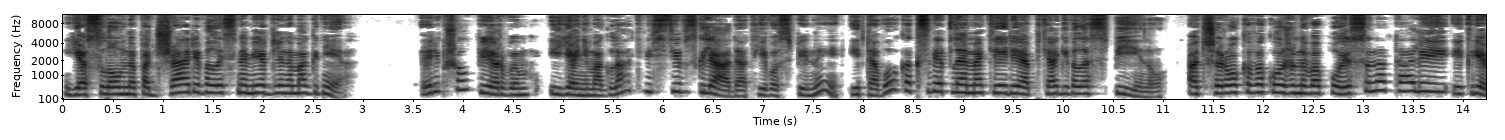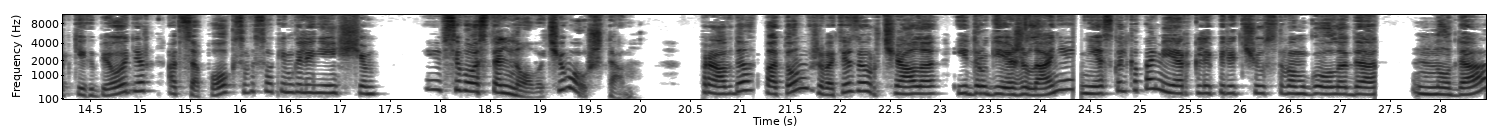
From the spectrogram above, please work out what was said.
я словно поджаривалась на медленном огне. Эрик шел первым, и я не могла отвести взгляда от его спины и того, как светлая материя обтягивала спину, от широкого кожаного пояса на талии и крепких бедер, от сапог с высоким голенищем и всего остального, чего уж там. Правда, потом в животе заурчало, и другие желания несколько померкли перед чувством голода. Ну да,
